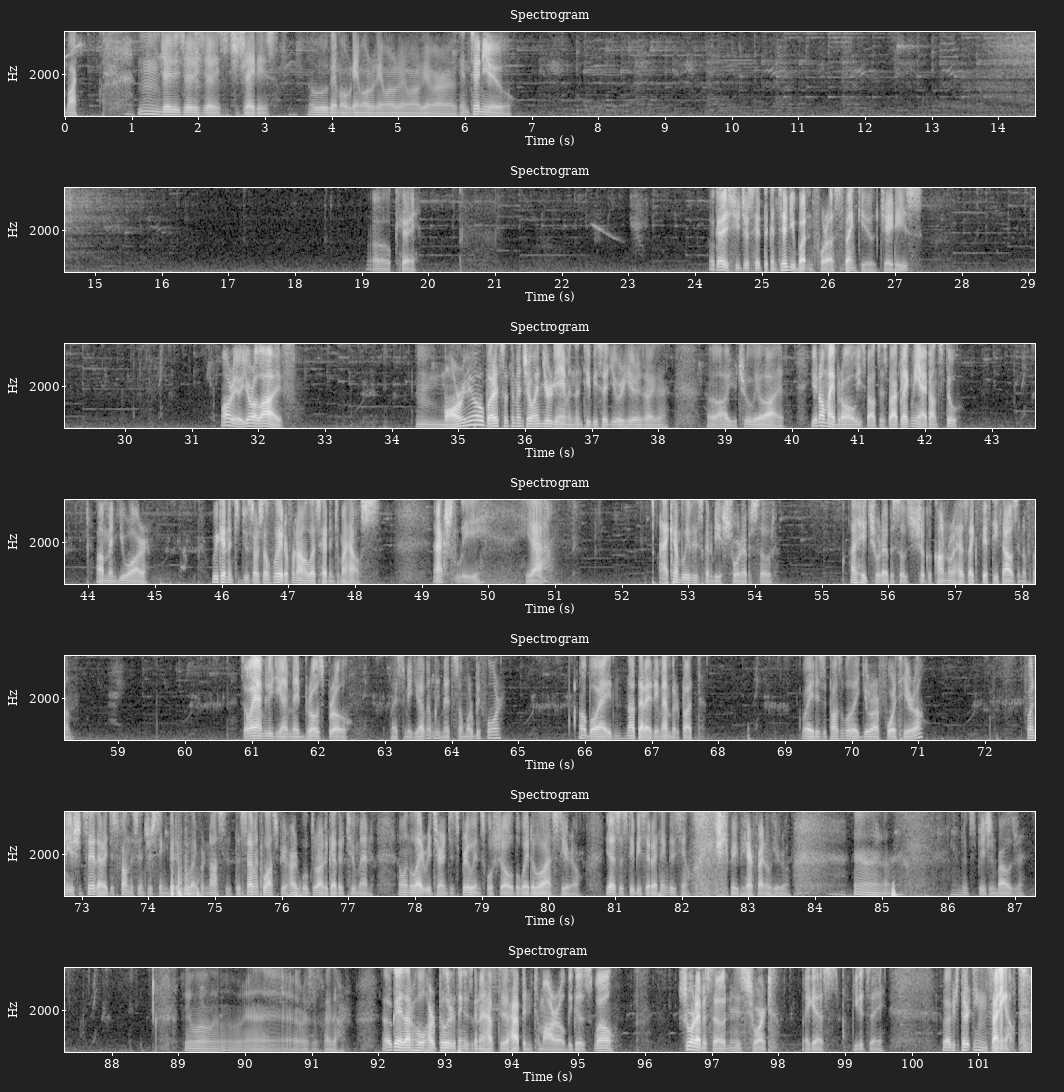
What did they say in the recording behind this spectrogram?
Bye. Mmm, Jaydes, Jaydes, Jaydes, Jaydes. Ooh, game over, game over, game over, game over, game over. Continue. Okay. Okay, she just hit the continue button for us. Thank you, Jaydes. Mario, you're alive. Mm, Mario? But I thought the show end your game, and then Tippi said you were here. So I, uh, oh, you're truly alive. You know my bro always bounces back like me. I bounce too. Um, and you are. We can introduce ourselves later. For now, let's head into my house. Actually, yeah. I can't believe this is going to be a short episode. I hate short episodes. ChuggaConroy has like 50,000 of them. So hey, I'm Luigi. I'm my bro's bro. Nice to meet you. Haven't we met somewhere before? Oh boy, not that I remember, but... Wait, is it possible that you're our fourth hero? Funny you should say that. I just found this interesting bit in the Light Prognosticus. The seventh lost Pure Heart will draw together two men, and when the light returns, its brilliance will show the way to the last hero. Yes, as Stevie said, I think this she may be our final hero. Yeah, Good speech in Bowser. Uh, Okay, that whole heart pillar thing is gonna have to happen tomorrow because, well, short episode is short, I guess you could say. Pikerchu13 signing out.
